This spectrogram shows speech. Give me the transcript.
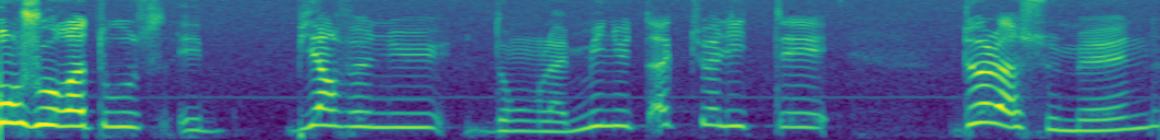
Bonjour à tous et bienvenue dans la minute actualité de la semaine.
